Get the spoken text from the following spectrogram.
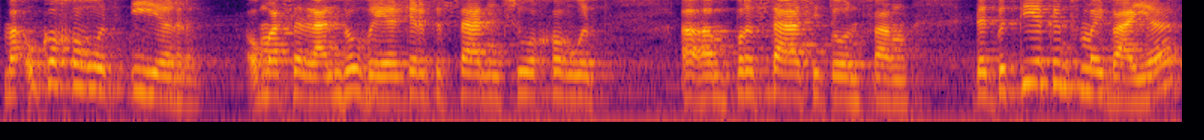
maar ook 'n groot eer om as 'n landbouwerker te staan en so 'n groot um prestasie te ontvang. Dit beteken vir my baie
